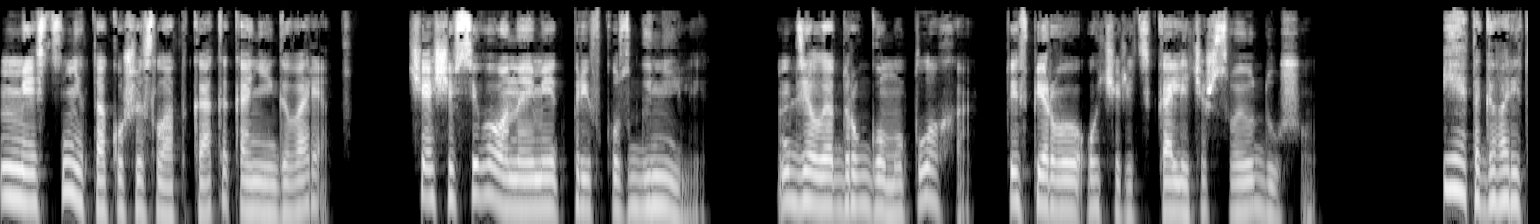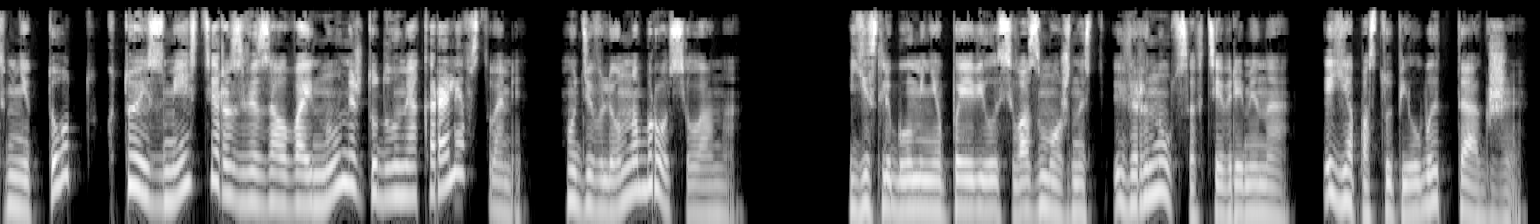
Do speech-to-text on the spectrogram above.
месть не так уж и сладка, как они говорят. Чаще всего она имеет привкус гнили. Делая другому плохо, ты в первую очередь калечишь свою душу. «И это говорит мне тот, кто из мести развязал войну между двумя королевствами», удивленно бросила она. «Если бы у меня появилась возможность вернуться в те времена, я поступил бы так же»,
